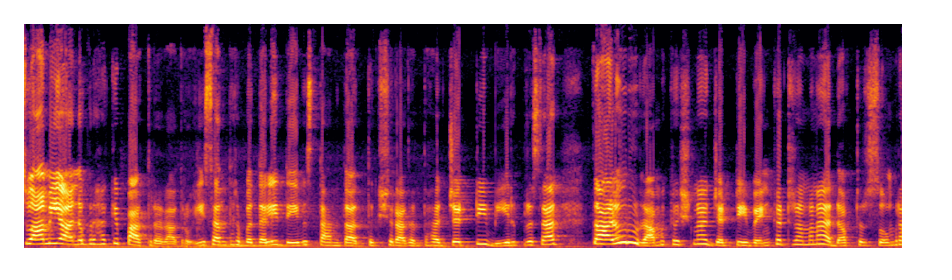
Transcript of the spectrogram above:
ಸ್ವಾಮಿಯ ಅನುಗ್ರಹಕ್ಕೆ ಪಾತ್ರರಾದರು. ಈ ಸಂದರ್ಭದಲ್ಲಿ ದೇವಸ್ಥಾನದ ಅಧ್ಯಕ್ಷರಾದಂತಹ ಜಟ್ಟಿ ವೀರಪ್ರಸಾದ್, ತಾಳೂರು ರಾಮಕೃಷ್ಣ, ಜಟ್ಟಿ ವೆಂಕಟರಮಣ ಡಾಕ್ಟರ್ ಸೋಮರಾಜ್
